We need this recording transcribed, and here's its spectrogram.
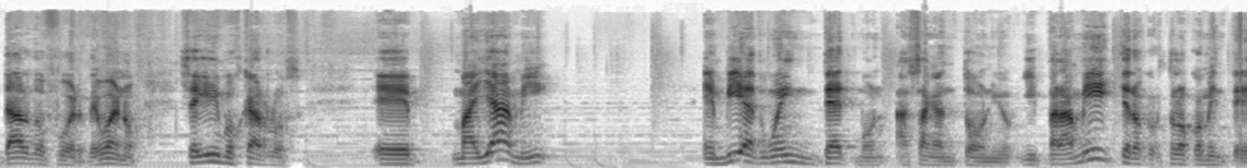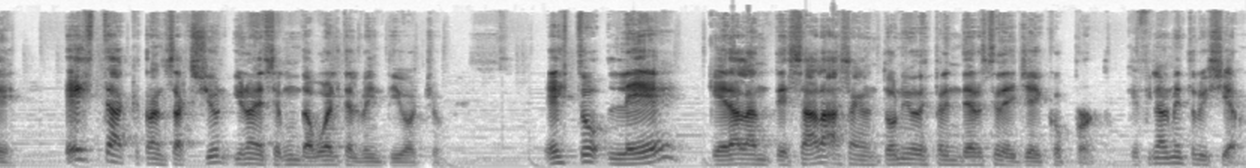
dardo fuerte. Bueno, seguimos, Carlos. Eh, Miami envía a Dwayne Dedmon a San Antonio. Y para mí, te lo, te lo comenté, esta transacción y una de segunda vuelta el 28. Esto lee que era la antesala a San Antonio desprenderse de Jacob Pert, que finalmente lo hicieron.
